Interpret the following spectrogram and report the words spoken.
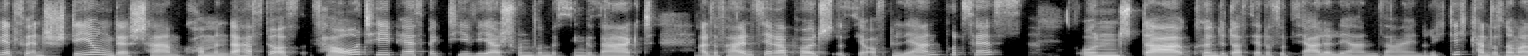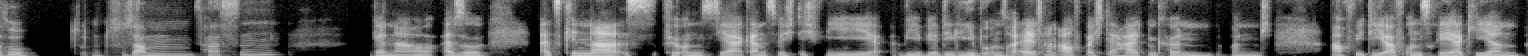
wir zur Entstehung der Scham kommen, da hast du aus VT-Perspektive ja schon so ein bisschen gesagt, also Verhaltenstherapeutisch ist ja oft ein Lernprozess und da könnte das ja das soziale Lernen sein, richtig? Kannst du es nochmal so zusammenfassen? Genau, also als Kinder ist für uns ja ganz wichtig, wie, wie wir die Liebe unserer Eltern aufrechterhalten können und auch wie die auf uns reagieren.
